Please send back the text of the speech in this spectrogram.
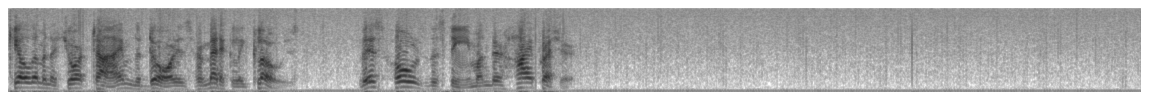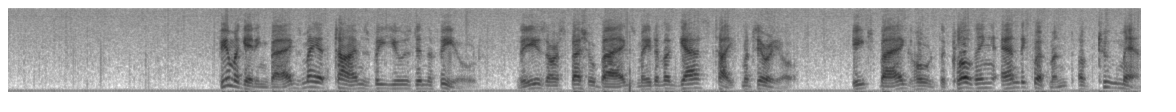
kill them in a short time, the door is hermetically closed. This holds the steam under high pressure. Fumigating bags may at times be used in the field. These are special bags made of a gas-tight material. Each bag holds the clothing and equipment of two men.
